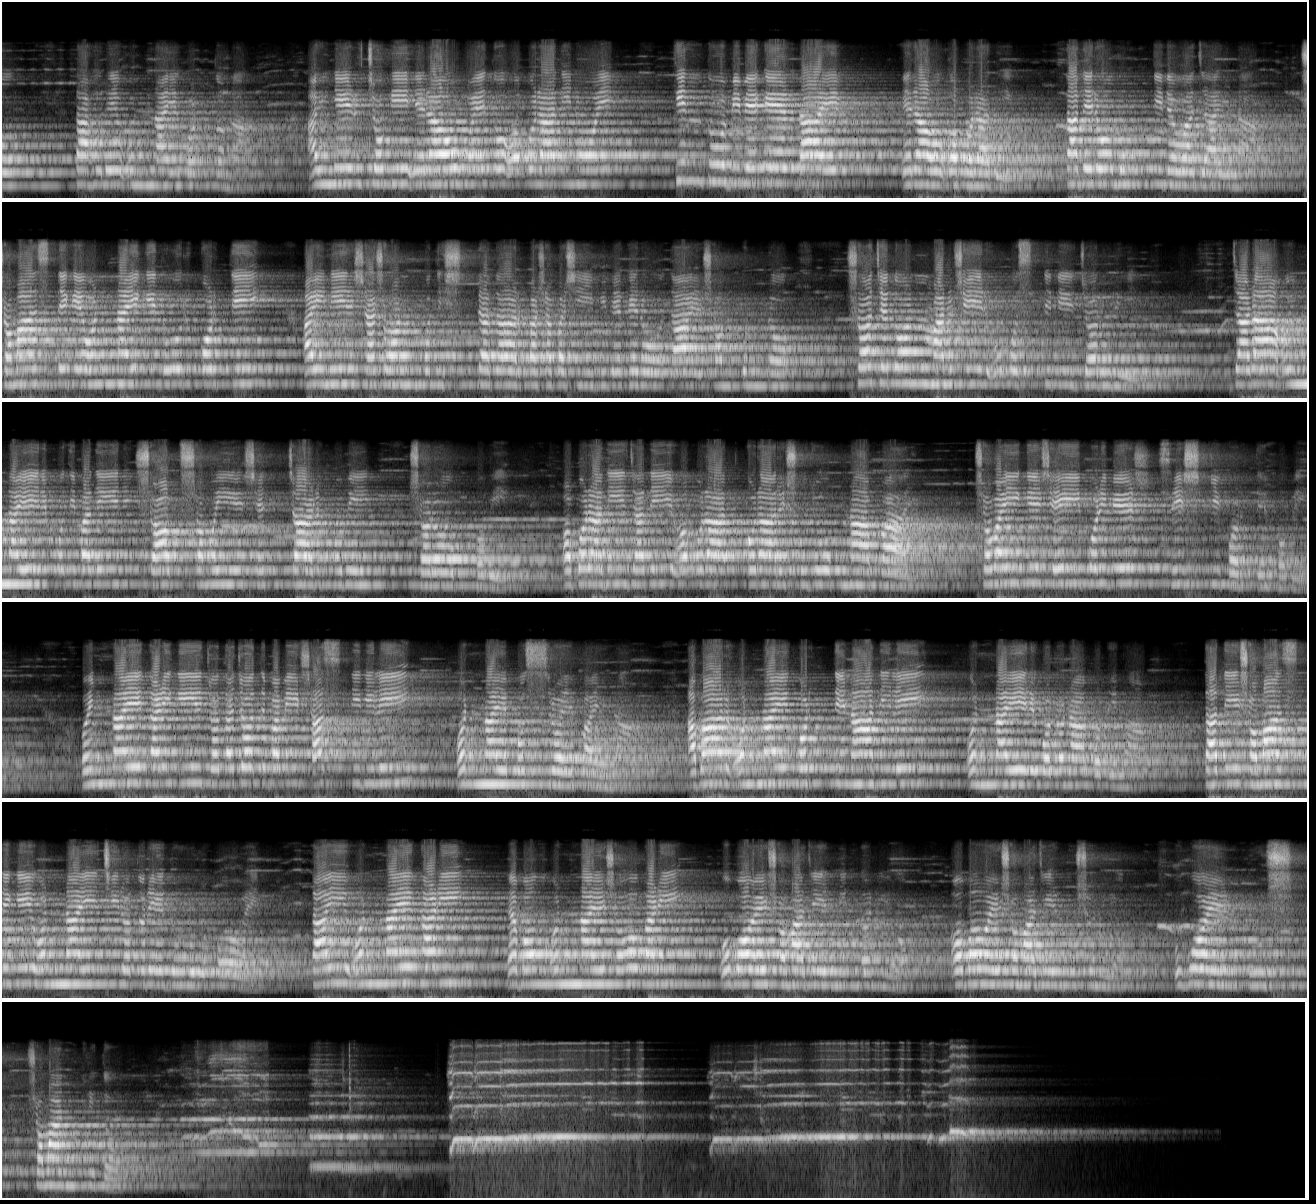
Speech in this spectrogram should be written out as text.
তাহলে অন্যায় করত না। আইনের চোখে এরাও হয়তো অপরাধী নয়, কিন্তু বিবেকের দায় এরাও অপরাধী। তাদেরও মুক্তি দেওয়া যায় না। সমাজ থেকে অন্যায়কে দূর করতে আইনের শাসন প্রতিষ্ঠাতার পাশাপাশি বিবেকেরও দায় সম্পূর্ণ। সচেতন মানুষের উপস্থিতি জরুরি। যারা অন্যায়ের প্রতিবাদের সব সময়ে স্বেচ্ছার হবে, সরব হবে। অপরাধী যাতে অপরাধ করার সুযোগ না পায়, সবাইকে সেই পরিবেশ সৃষ্টি করতে হবে। অন্যায়কারীকে যথাযথভাবে শাস্তি দিলেই অন্যায় প্রশ্রয় পায় না। আবার অন্যায় করতে না দিলে অন্যায়ের ঘটনা ঘটে না। তাতে সমাজ থেকে অন্যায় চিরতরে দূর হয়। তাই অন্যায়কারী এবং অন্যায় সহকারী উভয় সমাজের নিন্দনীয় অভয় সমাজের দূষণীয়। উভয়ের দোষ সমানকৃত।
